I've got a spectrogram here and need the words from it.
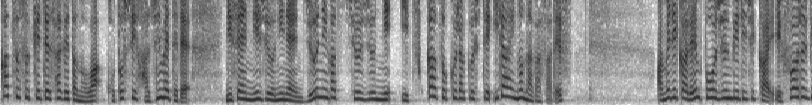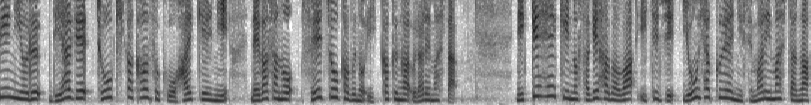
日続けて下げたのは今年初めてで、2022年12月中旬に5日続落して以来の長さです。アメリカ連邦準備理事会 FRB による利上げ長期化観測を背景に、値傘の成長株の一角が売られました。日経平均の下げ幅は一時400円に迫りましたが、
